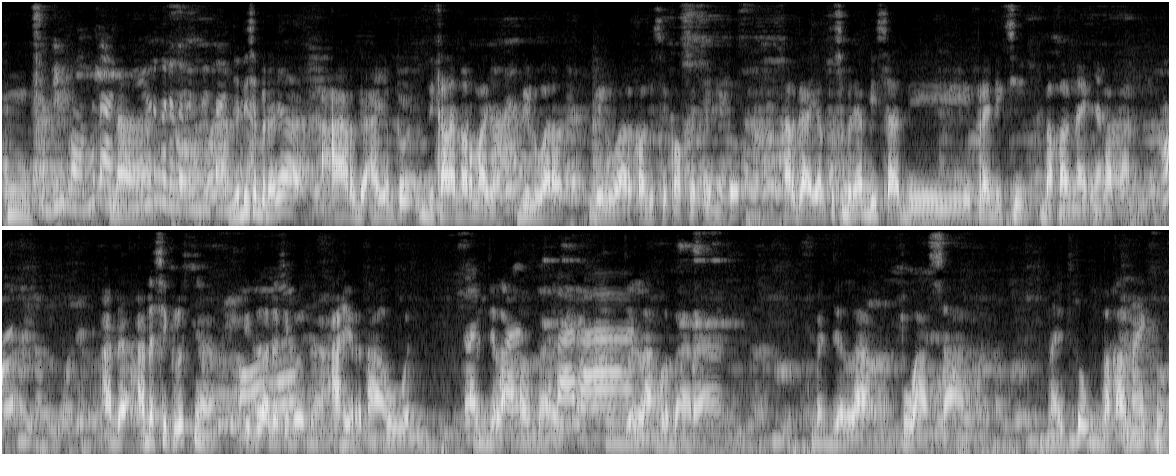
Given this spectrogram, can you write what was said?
Hmm. Sedih banget anjir Nah. ngedengerin beritanya. Jadi sebenarnya harga ayam tuh di kala normal ya, di luar di luar kondisi Covid ini tuh harga ayam tuh sebenarnya bisa diprediksi bakal naiknya kapan. Ada ada siklusnya, itu ada siklusnya akhir tahun, Lagi menjelang tahun baru, lebaran. menjelang lebaran, menjelang puasa. Nah itu tuh bakal naik tuh.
